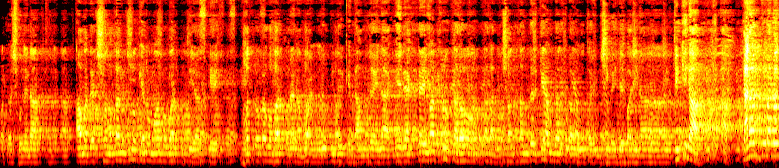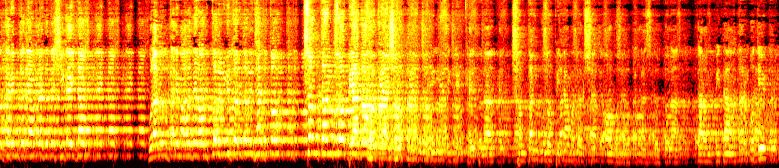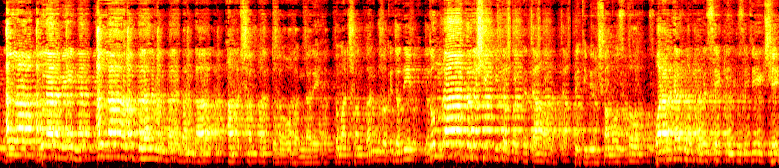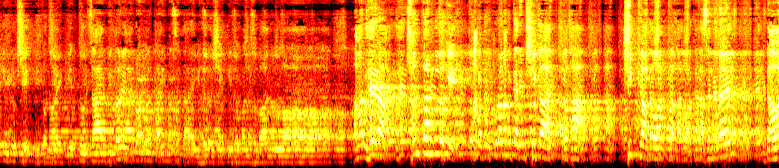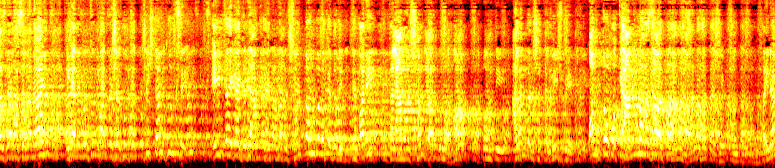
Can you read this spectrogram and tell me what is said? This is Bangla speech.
কথা শুনে না। আমাদের সন্তানগুলো কেন মা বাবার প্রতি আজকে ভদ্র ব্যবহার করে না? ময় মুরব্বীদেরকে দাম দেয় না। এর একটাই মাত্র কারণ সন্তানদেরকে আমরা পুরা করিম শিখাইতে পারি না। ঠিক না? কারণ কোরআনুল করিম যদি আমরা যদি শিখাইতাম, কোরআনুল করিম আমাদের অন্তরের ভিতর যদি থাকতো সন্তানগুলো বেয়াদব হতো না কারণ পিতা মাতার প্রতি আল্লাহ আল্লাহ রাব্বুল আলামিন বলে, বান্দা, আমার সন্তান তোমার বান্দারে তোমার সন্তানগুলোকে যদি তোমরা যদি শিক্ষিত করতে চাও, পৃথিবীর সমস্ত আমার ভাইরা সন্তানগুলোকে আমাদের কোরআনুল কারীম শিকার কথা শিক্ষা দেওয়ার কথা দরকার আছে না নাই? এটা আওয়াজ দেন আছে না নাই? এখানে নতুন মাদ্রাসা খুলছে, প্রতিষ্ঠান খুলছে। এই জায়গায় যদি আমরা যদি আমাদের সন্তানগুলোকে যদি দিতে পারি, তাহলে আমার সন্তানগুলো হক, পন্থী আলমদের সাথে মিশবে। অন্তপক্ষে আমি মারা যাওয়ার পর আমার জানাজাটা সে সন্তান তাই না?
